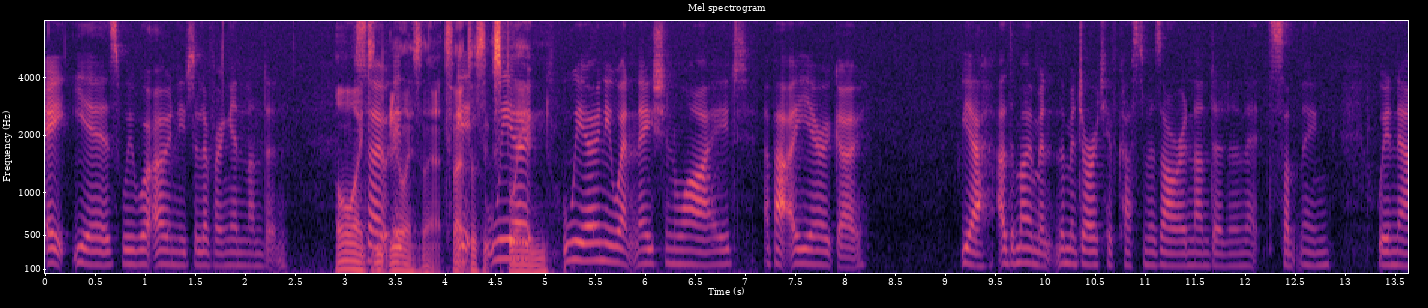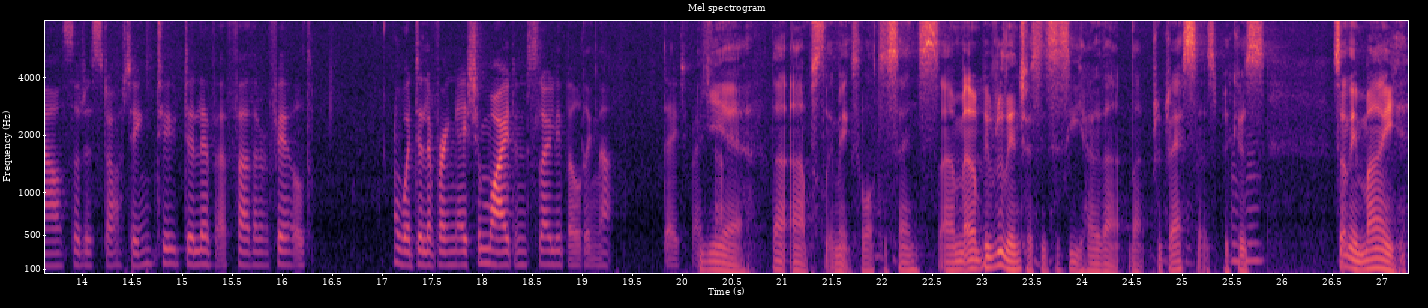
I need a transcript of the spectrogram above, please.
eight years we were only delivering in London. Oh, I so didn't realise that. That it, does explain. We, we only went nationwide about a year ago. Yeah, at the moment, the majority of customers are in London, and it's something we're now sort of starting to deliver further afield we're delivering nationwide and slowly building that database. Yeah, up. that absolutely makes a lot of sense. Um, and it'll be really interesting to see how that, that progresses because mm-hmm. certainly my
